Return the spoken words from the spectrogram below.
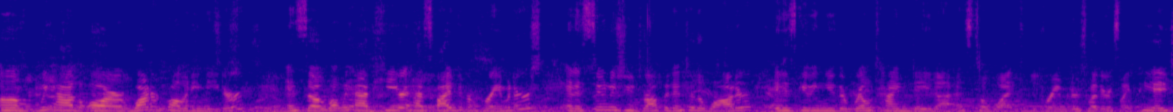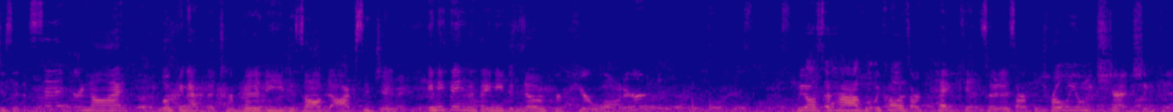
Um, we have our water quality meter and so what we have here, it has five different parameters, and as soon as you drop it into the water, it is giving you the real-time data as to what the parameters, whether it's like pH, is it acidic or not, looking at the turbidity, dissolved oxygen, anything that they need to know for pure water. We also have what we call as our PET kit, so it is our petroleum extraction kit.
